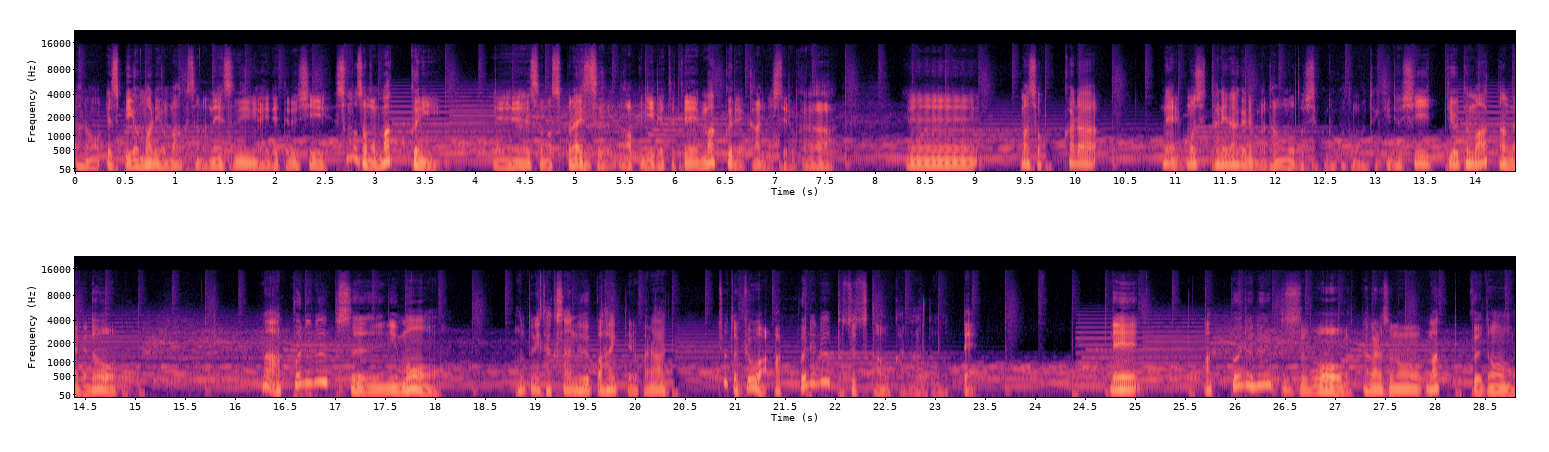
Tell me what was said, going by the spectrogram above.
あの SP404 Max のね、SD には入れてるし、そもそも Mac に、えーそのスプライスのアプリ入れてて、Mac で管理してるから、えーまあそこからね、もし足りなければダウンロードしてくることもできるしっていう手もあったんだけど、まあ Apple Loops にも本当にたくさんループ入ってるから、ちょっと今日は Apple Loops 使おうかなと思って。で、Apple Loops を、だからその Mac の、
